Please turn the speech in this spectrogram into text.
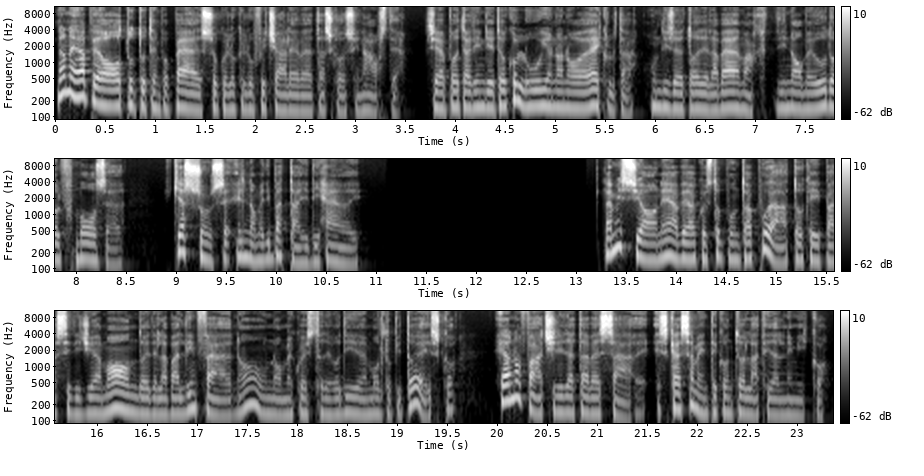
Non era però tutto tempo perso quello che l'ufficiale aveva trascorso in Austria. Si era portato indietro con lui una nuova recluta, un disertore della Wehrmacht di nome Rudolf Moser, che assunse il nome di battaglia di Henry la missione aveva a questo punto appurato che i passi di Giramondo e della Val d'Inferno, un nome questo devo dire molto pittoresco, erano facili da attraversare e scarsamente controllati dal nemico.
